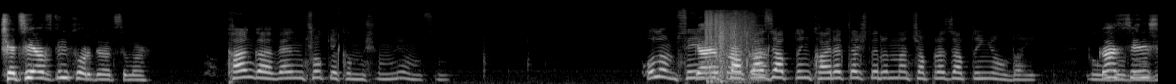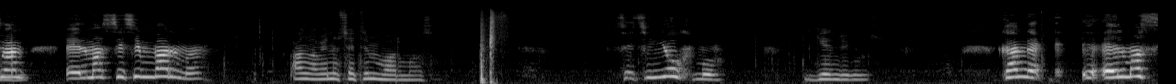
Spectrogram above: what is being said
Çete yazdım koordinatımı. Kanka ben çok yakınmışım biliyor musun? Oğlum senin Gel kanka. çapraz yaptığın kayrak taşlarından çapraz yaptığın yoldayım. Yol Kanka senin şu an elmas sesin var mı? Kanka benim setim var mı asıl? Setin yok mu? Gelince görürüz. Kanka e- e- elmas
